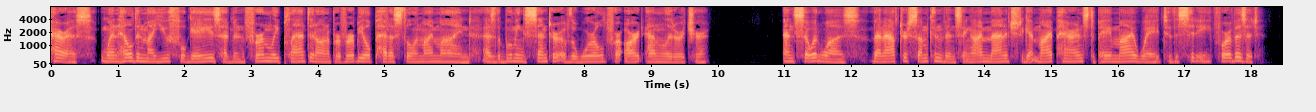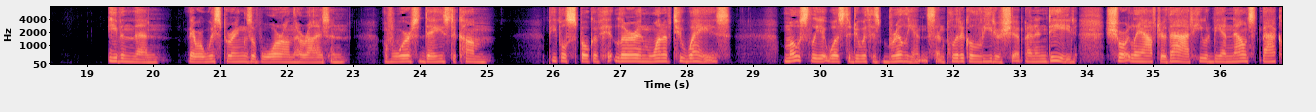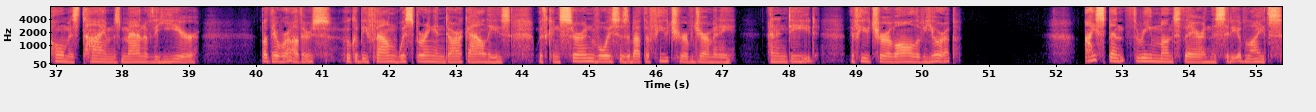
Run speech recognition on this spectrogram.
Paris, when held in my youthful gaze, had been firmly planted on a proverbial pedestal in my mind as the booming center of the world for art and literature. And so it was that after some convincing, I managed to get my parents to pay my way to the city for a visit. Even then, there were whisperings of war on the horizon, of worse days to come. People spoke of Hitler in one of two ways Mostly it was to do with his brilliance and political leadership, and indeed, shortly after that, he would be announced back home as Times Man of the Year. But there were others who could be found whispering in dark alleys with concerned voices about the future of Germany, and indeed, the future of all of Europe. I spent three months there in the City of Lights.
